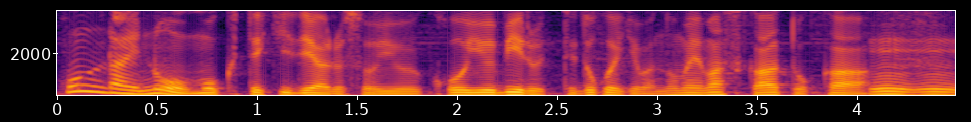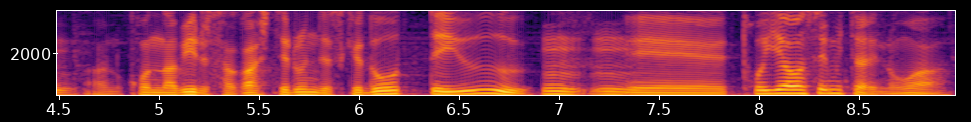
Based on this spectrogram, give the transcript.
本来の目的であるそういうこういうビールってどこ行けば飲めますかとか、うんうん。あのこんなビール探してるんですけどっていう、うんうん。えー問い合わせみたいのは、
